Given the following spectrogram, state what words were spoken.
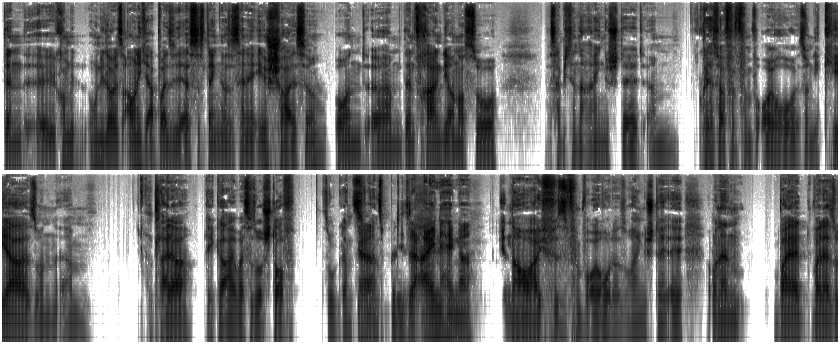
dann äh, kommen, holen die Leute es auch nicht ab, weil sie erstes denken, das ist ja eh scheiße. Und ähm, dann fragen die auch noch so, was habe ich denn da reingestellt? Ähm, gut, das war für 5 Euro, so ein Ikea, so ein, ähm, ein Kleiderregal, weißt du, so Stoff. So ganz, ja, ganz billig. Diese Einhänger. Genau, habe ich für 5 Euro oder so reingestellt, ey. Und dann war, er, war, der so,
